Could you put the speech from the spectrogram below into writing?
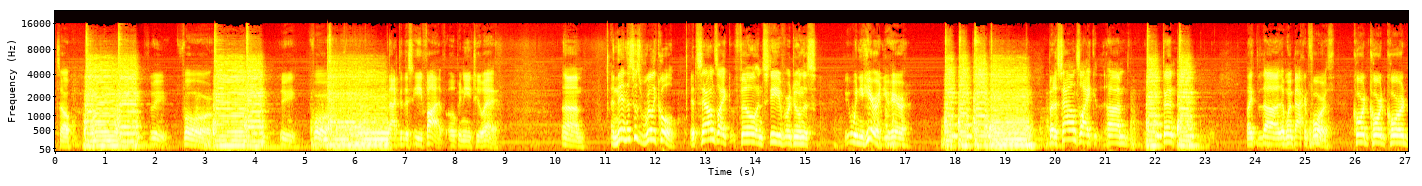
So, three, four, three, four. Back to this E5, open E2A. Um, and then this is really cool. It sounds like Phil and Steve were doing this. When you hear it, you hear. But it sounds like um, then, like uh, it went back and forth, chord, chord, chord,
